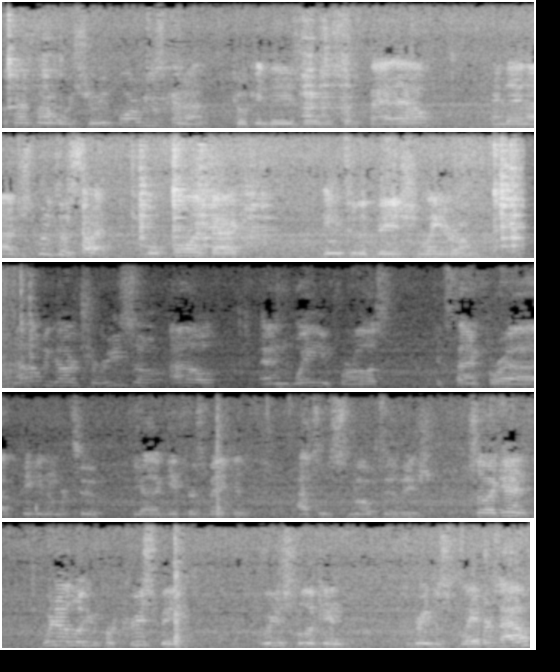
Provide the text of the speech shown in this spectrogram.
but that's not what we're shooting for. We're just kind of cooking these, letting some fat out, and then uh, just put it to the side. We'll fold it back into the dish later on. Now that we got our chorizo out and waiting for us, it's time for uh, piggy number two. You gotta Gifford's bacon. Add some smoke to the dish. So again, we're not looking for crispy. We're just looking to bring those flavors out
